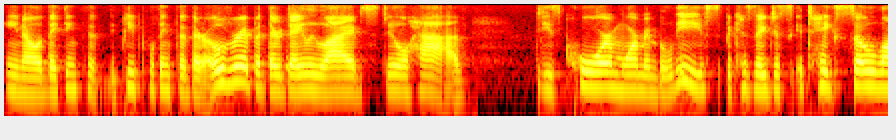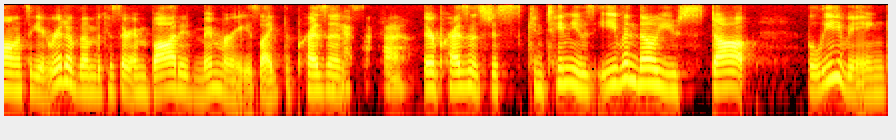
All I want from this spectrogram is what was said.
you know they think that people think that they're over it but their daily lives still have these core Mormon beliefs because they just it takes so long to get rid of them because they're embodied memories. Like the presence, yeah. their presence just continues even though you stop believing.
